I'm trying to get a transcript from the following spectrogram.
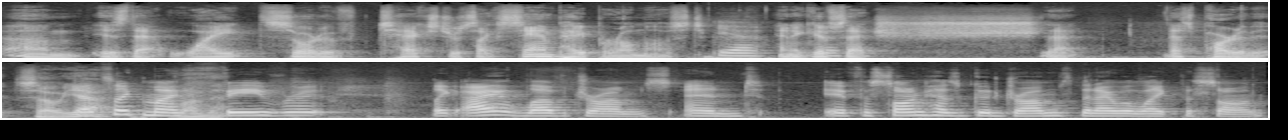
um, is that white sort of texture. It's like sandpaper almost. Yeah, and it gives yeah. that shh. That that's part of it. So yeah, That's like my favorite. Like I love drums, and if a song has good drums, then I will like the song.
